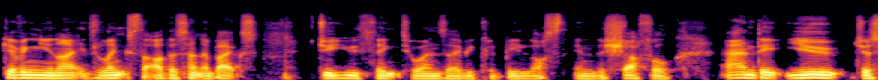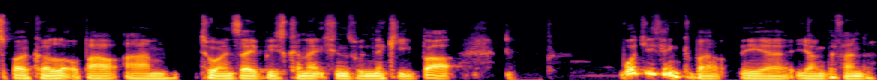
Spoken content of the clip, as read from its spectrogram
Giving United's links to other centre backs, do you think Tuanzebe could be lost in the shuffle? Andy, you just spoke a lot about um, Tuanzebe's connections with Nicky but what do you think about the uh, young defender?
